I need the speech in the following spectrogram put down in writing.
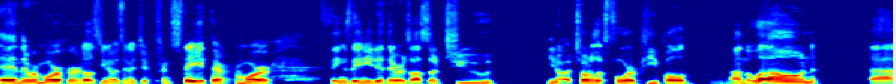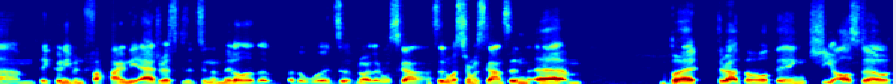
And there were more hurdles, you know, it was in a different state. There were more things they needed. There was also two, you know, a total of four people on the loan. Um, they couldn't even find the address because it's in the middle of the, of the woods of northern Wisconsin, western Wisconsin. Um, but throughout the whole thing, she also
